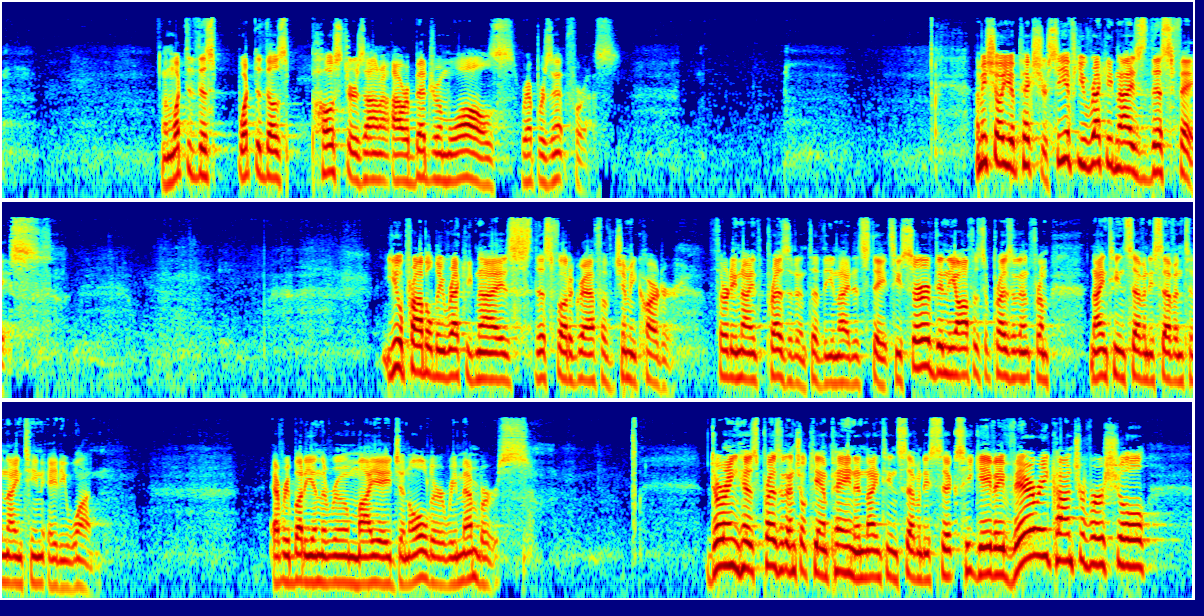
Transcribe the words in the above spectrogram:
And what did this, what did those posters on our bedroom walls represent for us? Let me show you a picture. See if you recognize this face. You'll probably recognize this photograph of Jimmy Carter, 39th President of the United States. He served in the office of President from 1977 to 1981. Everybody in the room, my age and older, remembers. During his presidential campaign in 1976, he gave a very controversial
